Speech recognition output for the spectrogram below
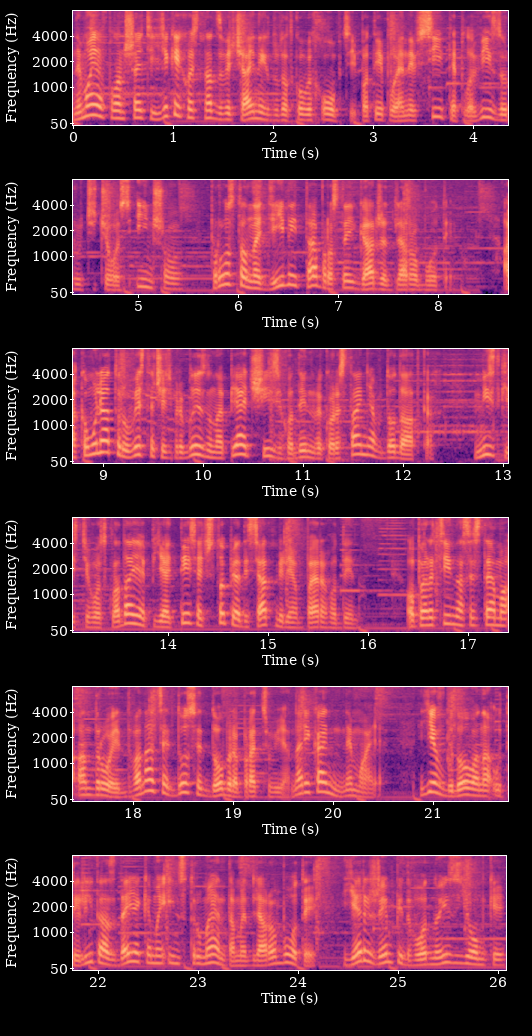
Немає в планшеті якихось надзвичайних додаткових опцій по типу NFC, тепловізору чи чогось іншого. Просто надійний та простий гаджет для роботи. Акумулятору вистачить приблизно на 5-6 годин використання в додатках. Місткість його складає 5150 мАч. Операційна система Android 12 досить добре працює, нарікань немає. Є вбудована утиліта з деякими інструментами для роботи, є режим підводної зйомки,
